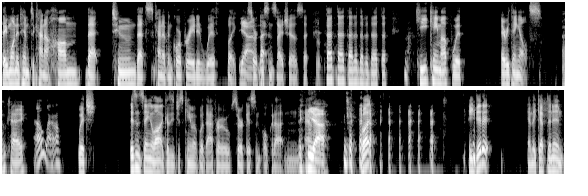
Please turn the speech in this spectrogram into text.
they wanted him to kind of hum that tune that's kind of incorporated with like Yeah, circus that- and sideshows that da, da, da, da, da, da, da, da. he came up with everything else Okay. Oh wow. which isn't saying a lot because he just came up with Afro Circus and Polka Dot and Yeah. But he did it, and they kept it in.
